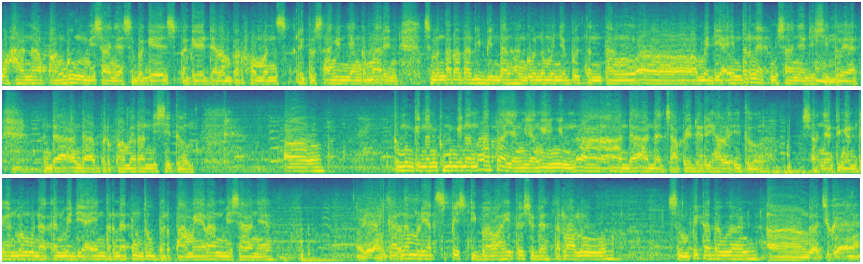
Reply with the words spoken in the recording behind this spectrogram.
wahana panggung misalnya sebagai sebagai dalam performance Ritus Angin yang kemarin. Sementara tadi Bintang Hanggono menyebut tentang eh, media internet misalnya di situ ya. Anda anda berpameran di situ. Eh, kemungkinan-kemungkinan apa yang yang ingin eh, anda anda capai dari hal itu? Misalnya dengan dengan menggunakan media internet untuk berpameran misalnya Oh, ya, yang karena jelas, melihat space di bawah itu sudah terlalu sempit atau bukan eh, enggak juga ya.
